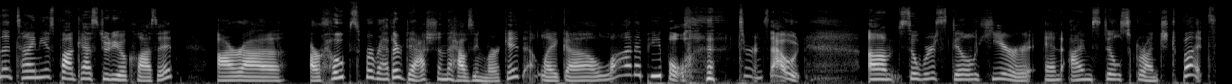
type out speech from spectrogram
The tiniest podcast studio closet. Our uh our hopes were rather dashed in the housing market, like a lot of people, turns out. Um, so we're still here and I'm still scrunched, but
